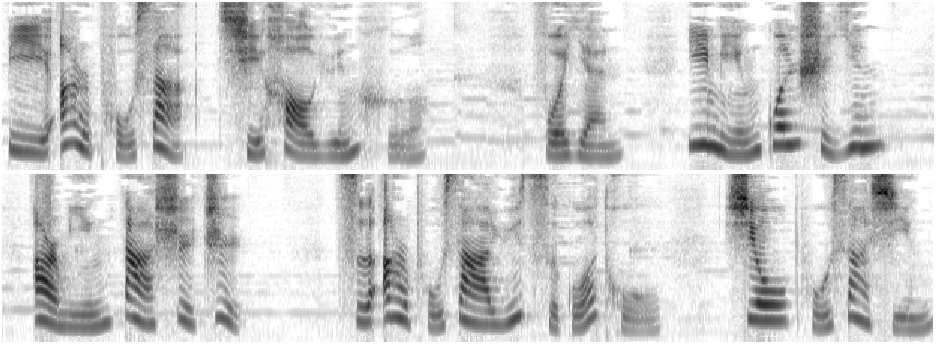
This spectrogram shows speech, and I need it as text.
彼二菩萨其号云何？佛言：一名观世音，二名大势至。此二菩萨于此国土修菩萨行，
